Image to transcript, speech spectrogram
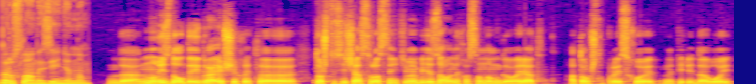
Руслана Зенина. Да, ну из долгоиграющих это то, что сейчас родственники мобилизованных в основном говорят о том, что происходит на передовой.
